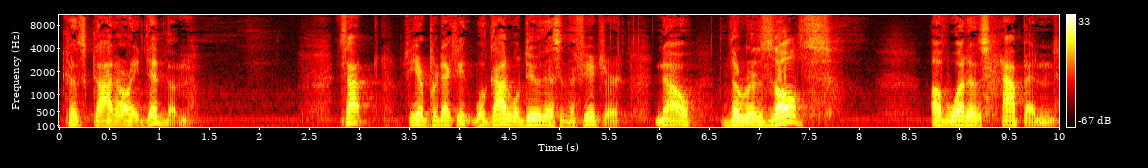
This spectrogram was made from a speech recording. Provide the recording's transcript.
because God already did them. It's not here predicting, well, God will do this in the future. No, the results of what has happened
